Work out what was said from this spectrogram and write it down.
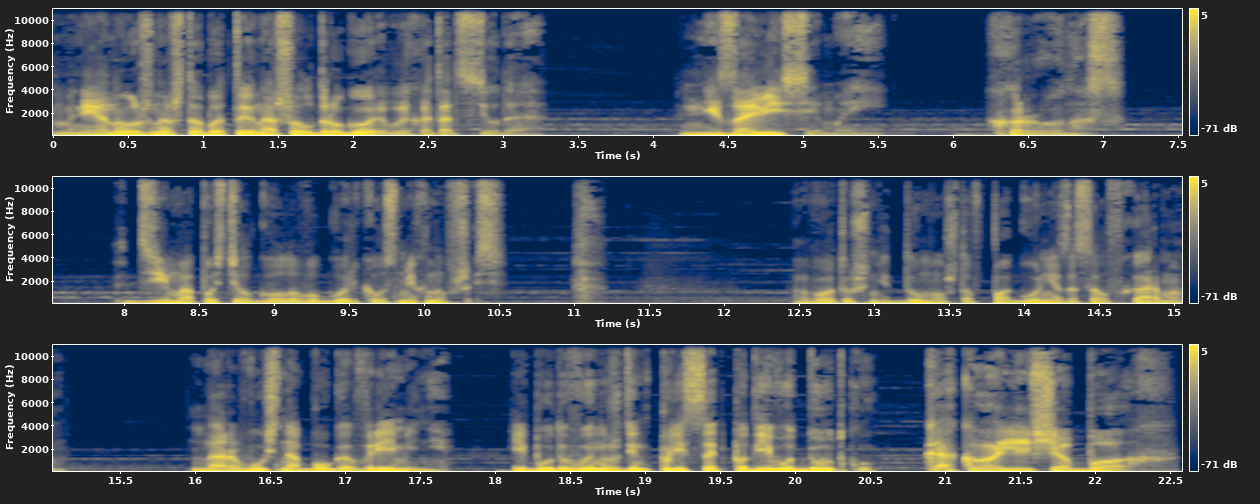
Мне нужно, чтобы ты нашел другой выход отсюда. Независимый. Хронос. Дима опустил голову, горько усмехнувшись. Вот уж не думал, что в погоне за селфхармом нарвусь на бога времени и буду вынужден плясать под его дудку. «Какой еще бог?»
